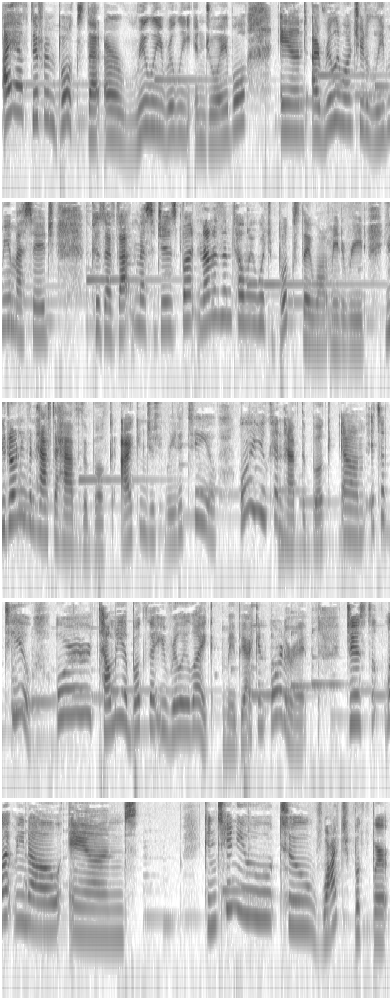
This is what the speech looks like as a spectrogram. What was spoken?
I have different books that are really, really enjoyable, and I really want you to leave me a message because I've gotten messages, but none of them tell me which books they want me to read. You don't even have to have the book. I can just read it to you, or you can have the book. Um, it's up to you. Or tell me a book that you really like. Maybe I can order it. Just let me know and continue to watch Book, Bur-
